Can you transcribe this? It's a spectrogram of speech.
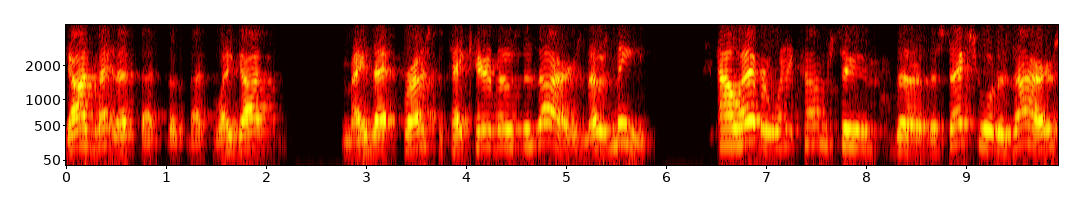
God made that that's the that's the way God made that for us to take care of those desires, those needs. However, when it comes to the, the sexual desires,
